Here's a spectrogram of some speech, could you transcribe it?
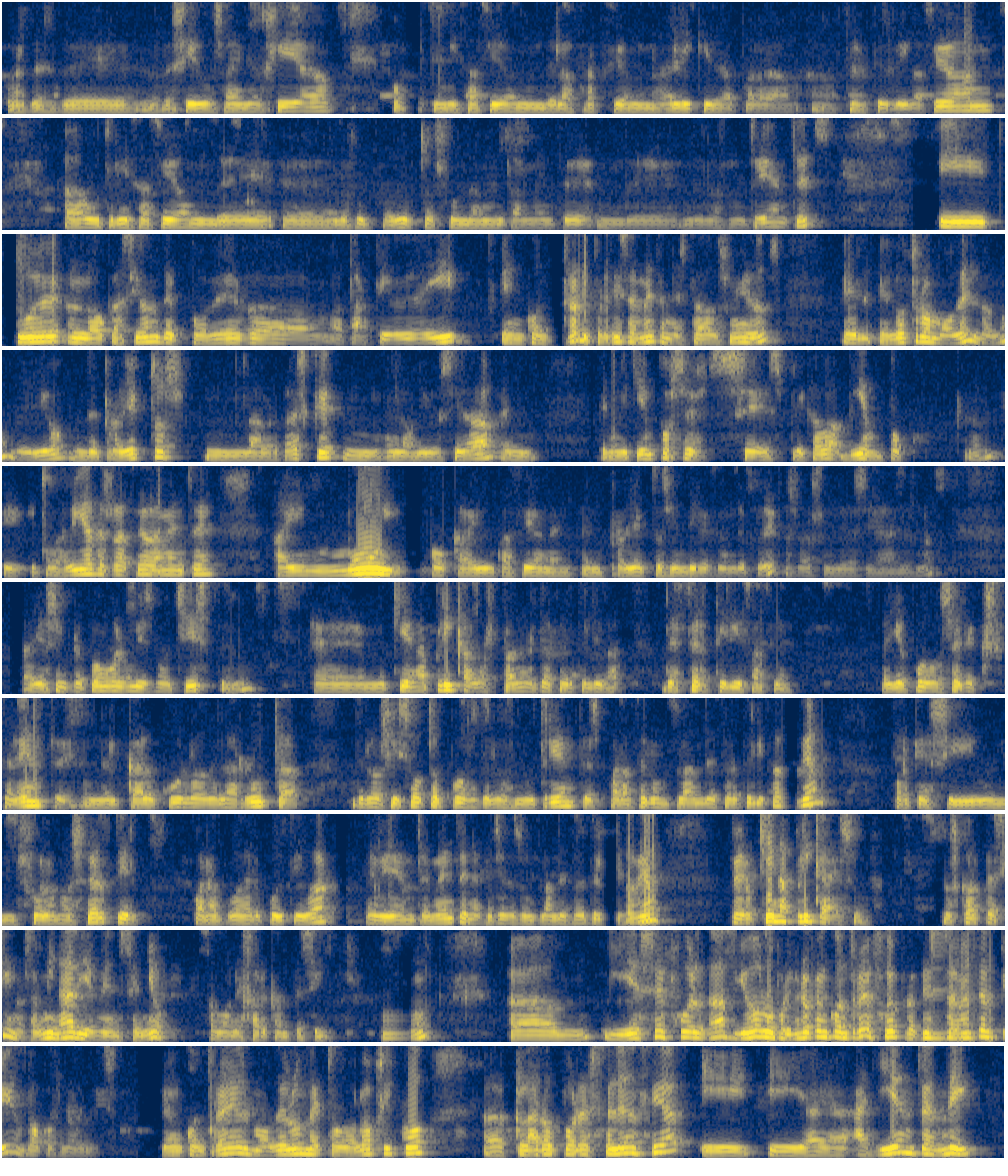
pues desde residuos a energía, optimización de la fracción líquida para eh, utilización de los subproductos fundamentalmente de, de los nutrientes y tuve la ocasión de poder, ah, a partir de ahí, encontrar, y precisamente en Estados Unidos, el, el otro modelo ¿no? de, yo, de proyectos. La verdad es que mm, en la universidad, en, en mi tiempo se, se explicaba bien poco. Y, todavía, desgraciadamente, hay muy poca educación en, proyectos y en dirección de proyectos en las universidades. ¿no? Yo siempre pongo el mismo chiste. ¿no? Eh, ¿Quién aplica los planes de, de fertilización? Yo puedo ser excelente en el cálculo de la ruta de los isótopos de los nutrientes para hacer un plan de fertilización, porque si un suelo no es fértil para poder cultivar, evidentemente necesitas un plan de fertilización, pero ¿quién aplica eso? Los campesinos. A mí nadie me enseñó a manejar campesinos. Y ese fue el gap. Yo lo primero que encontré fue precisamente el PIN Block of Knowledge. Yo encontré el modelo metodológico eh, claro por excelencia y, eh, allí entendí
